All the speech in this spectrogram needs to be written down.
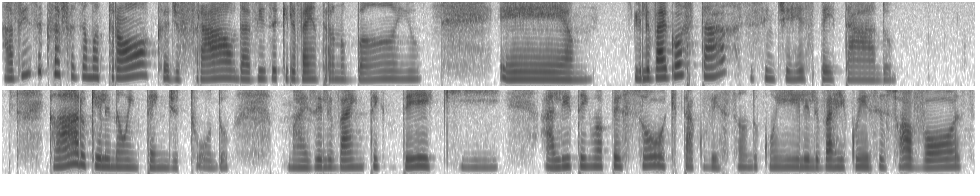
Avisa que vai fazer uma troca de fralda, avisa que ele vai entrar no banho. É, ele vai gostar, se sentir respeitado. Claro que ele não entende tudo, mas ele vai entender que ali tem uma pessoa que está conversando com ele, ele vai reconhecer sua voz,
